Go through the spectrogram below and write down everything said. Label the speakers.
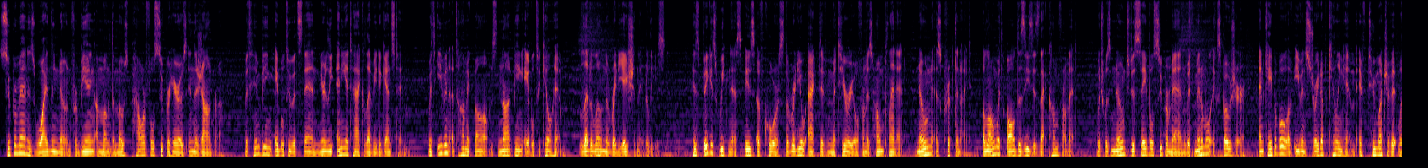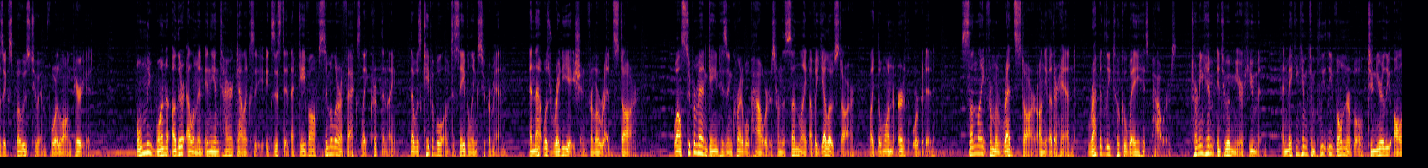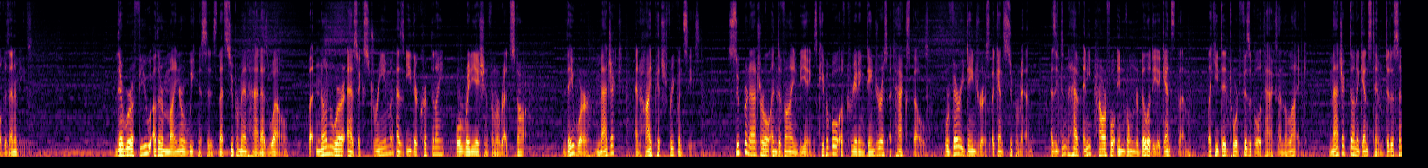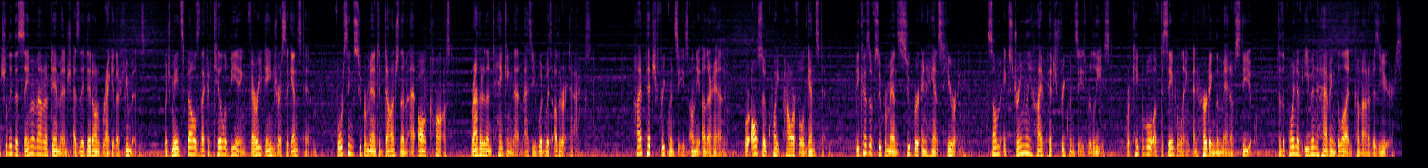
Speaker 1: Superman is widely known for being among the most powerful superheroes in the genre, with him being able to withstand nearly any attack levied against him, with even atomic bombs not being able to kill him, let alone the radiation they released. His biggest weakness is, of course, the radioactive material from his home planet, known as kryptonite, along with all diseases that come from it, which was known to disable Superman with minimal exposure and capable of even straight up killing him if too much of it was exposed to him for a long period. Only one other element in the entire galaxy existed that gave off similar effects like kryptonite that was capable of disabling Superman, and that was radiation from a red star. While Superman gained his incredible powers from the sunlight of a yellow star, like the one Earth orbited, sunlight from a red star, on the other hand, rapidly took away his powers, turning him into a mere human, and making him completely vulnerable to nearly all of his enemies. There were a few other minor weaknesses that Superman had as well, but none were as extreme as either kryptonite or radiation from a red star. They were magic and high-pitched frequencies. Supernatural and divine beings capable of creating dangerous attack spells were very dangerous against Superman, as he didn't have any powerful invulnerability against them, like he did toward physical attacks and the like. Magic done against him did essentially the same amount of damage as they did on regular humans, which made spells that could kill a being very dangerous against him, forcing Superman to dodge them at all cost, rather than tanking them as he would with other attacks. High-pitched frequencies, on the other hand, were also quite powerful against him. Because of Superman's super enhanced hearing, some extremely high-pitched frequencies released were capable of disabling and hurting the Man of Steel to the point of even having blood come out of his ears.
